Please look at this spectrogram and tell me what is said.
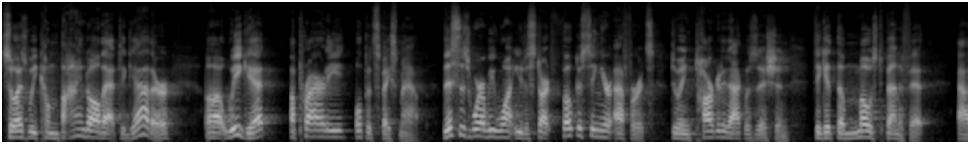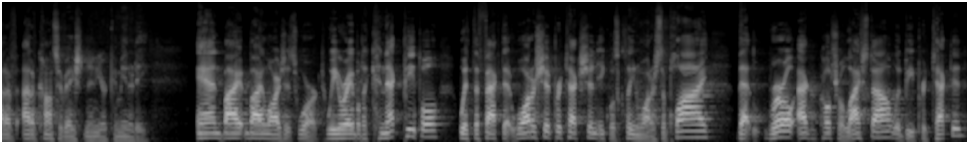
So as we combined all that together, uh, we get a priority open space map. This is where we want you to start focusing your efforts doing targeted acquisition to get the most benefit out of, out of conservation in your community. And by, by and large, it's worked. We were able to connect people with the fact that watershed protection equals clean water supply, that rural agricultural lifestyle would be protected,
